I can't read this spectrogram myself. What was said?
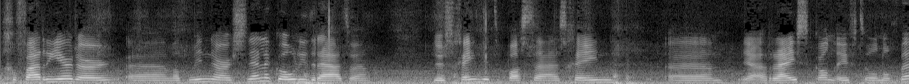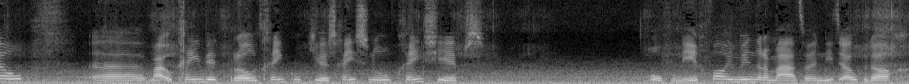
Gevarieerder, uh, wat minder snelle koolhydraten. Dus geen witte pasta's, geen ja, rijst kan eventueel nog wel. Maar ook geen wit brood, geen koekjes, geen snoep, geen chips. Of in ieder geval in mindere mate, niet elke dag.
